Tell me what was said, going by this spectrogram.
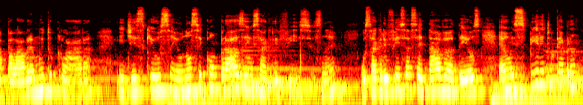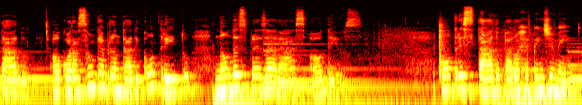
A palavra é muito clara e diz que o Senhor não se compraz em sacrifícios, né? O sacrifício aceitável a Deus é um espírito quebrantado. Ao coração quebrantado e contrito, não desprezarás, ó Deus. Contristado para o arrependimento.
